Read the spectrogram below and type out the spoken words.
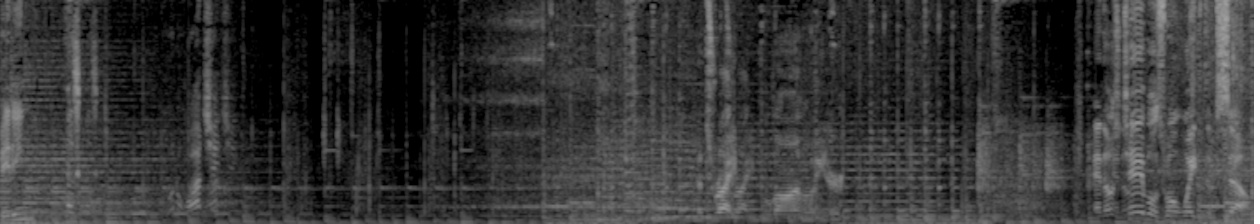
Bidding has. Wanna watch it? That's right. Move on, waiter. Hey, those tables won't wait themselves.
